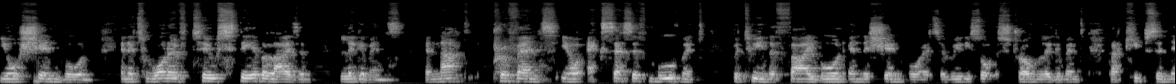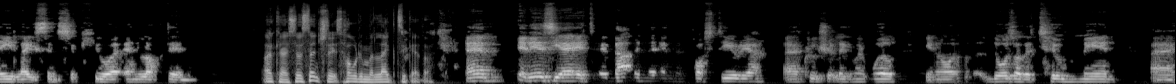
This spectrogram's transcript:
your shin bone, and it's one of two stabilizing ligaments, and that prevents you know excessive movement between the thigh bone and the shin bone. It's a really sort of strong ligament that keeps the knee nice and secure and locked in. Okay, so essentially, it's holding my leg together. Um, it is, yeah. It, that in the, in the posterior uh, cruciate ligament will, you know, those are the two main uh,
